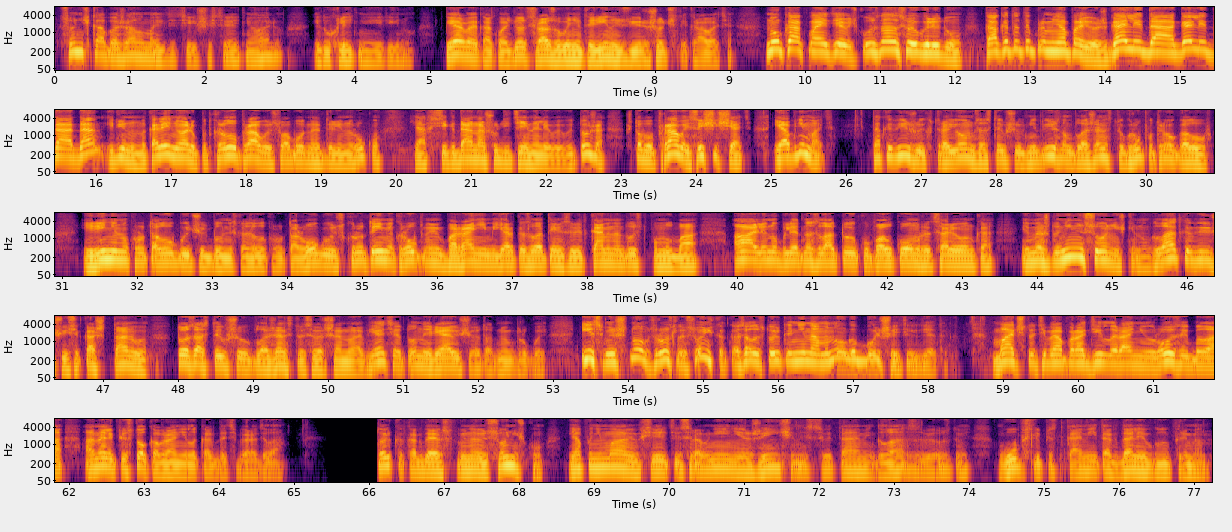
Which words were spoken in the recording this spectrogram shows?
Сонечка обожала моих детей, шестилетнюю Алю и двухлетнюю Ирину. Первая, как войдет, сразу вынет Ирину из ее решетчатой кровати. «Ну как, моя девочка, узнала свою Галиду? Как это ты про меня поешь? Галида, Галида, да?» Ирину на колени, Алю под крыло, правую свободную от Ирины руку – я всегда ношу детей на левой. Вы тоже? Чтобы правой защищать и обнимать. Так и вижу их втроем, застывшую в недвижном блаженстве группу трех голов. Иринину крутолобую, чуть было не сказала круторогую, с крутыми крупными бараньими ярко-золотыми завитками над выступом лба, Алину бледно-золотую куполком рыцаренка, и между ними Сонечкину, гладко вьющуюся каштановую, то застывшую в блаженстве совершенного объятия, то ныряющую от одной к другой. И смешно, взрослая Сонечка казалась только не намного больше этих деток. Мать, что тебя породила раннюю розой была, она лепесток обронила, когда тебя родила. Только когда я вспоминаю Сонечку, я понимаю все эти сравнения женщины с цветами, глаз с звездами, губ с лепестками и так далее вглубь времен.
